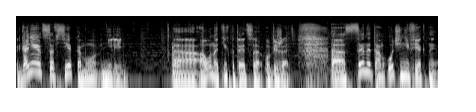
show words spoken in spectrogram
гоняются все, кому не лень а, а он от них пытается убежать. А, сцены там очень эффектные.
